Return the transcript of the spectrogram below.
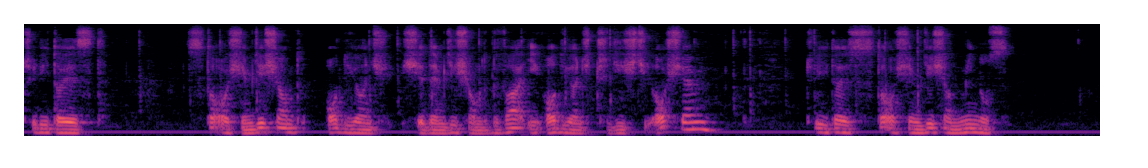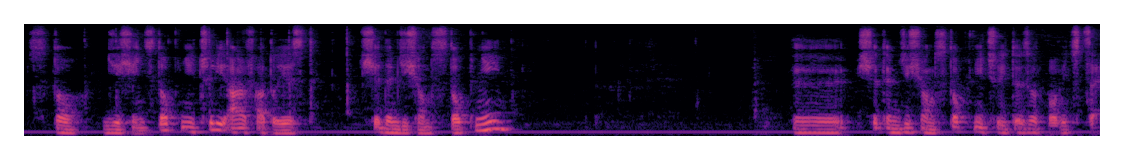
czyli to jest 180, odjąć 72 i odjąć 38, czyli to jest 180 minus 110 stopni, czyli alfa to jest 70 stopni. 70 yy, stopni, czyli to jest odpowiedź C.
